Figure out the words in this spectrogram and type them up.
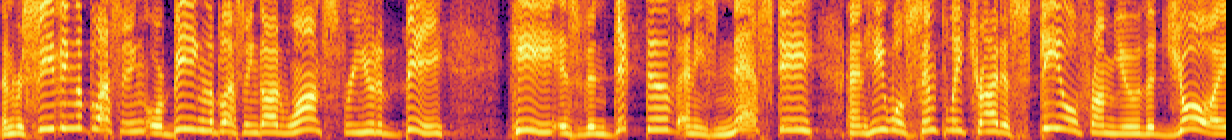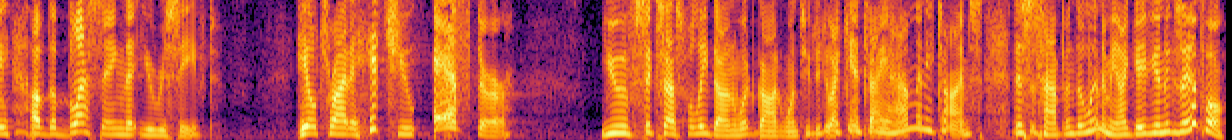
and receiving the blessing or being the blessing God wants for you to be, he is vindictive and he's nasty and he will simply try to steal from you the joy of the blessing that you received. He'll try to hit you after you've successfully done what God wants you to do. I can't tell you how many times this has happened to Lynn. I gave you an example.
